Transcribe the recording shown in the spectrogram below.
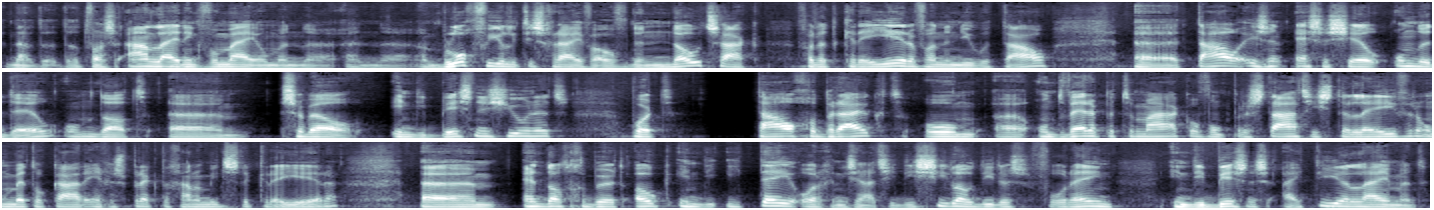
nou, dat was aanleiding voor mij om een, een, een blog voor jullie te schrijven over de noodzaak van het creëren van een nieuwe taal. Taal is een essentieel onderdeel, omdat ehm, zowel in die business units wordt taal gebruikt om uh, ontwerpen te maken of om prestaties te leveren, om met elkaar in gesprek te gaan om iets te creëren. Um, en dat gebeurt ook in die IT-organisatie, die silo die dus voorheen in die business IT-alignment,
